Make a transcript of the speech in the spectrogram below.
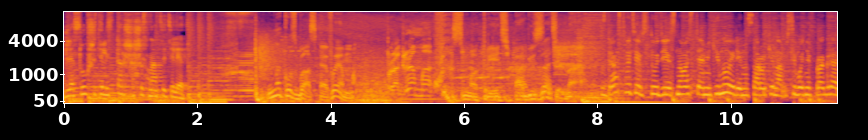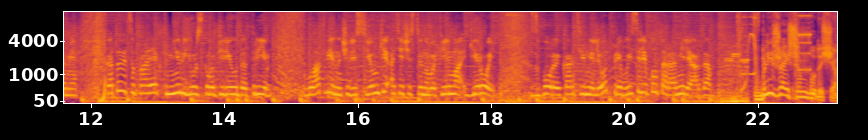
для слушателей старше 16 лет. На Кузбасс-ФМ. Программа «Смотреть обязательно». Здравствуйте, в студии с новостями кино Ирина Сорокина. Сегодня в программе готовится проект «Мир юрского периода 3». В Латвии начались съемки отечественного фильма «Герой». Сборы картины «Лед» превысили полтора миллиарда. В ближайшем будущем.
